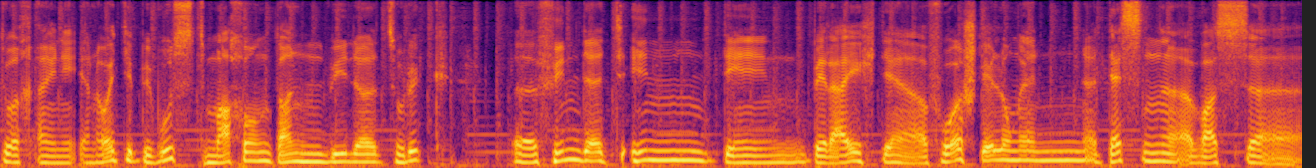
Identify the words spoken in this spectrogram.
durch eine erneute Bewusstmachung dann wieder zurück äh, in den Bereich der Vorstellungen dessen, was äh,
